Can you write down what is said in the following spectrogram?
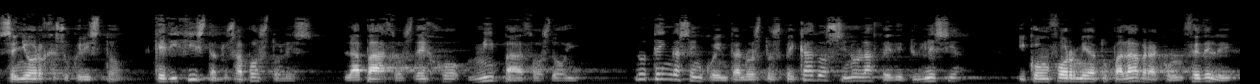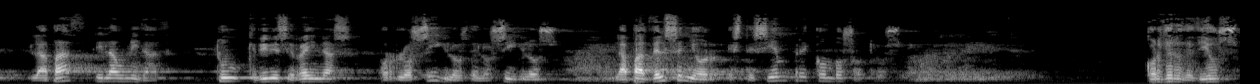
Señor Jesucristo, que dijiste a tus apóstoles, la paz os dejo, mi paz os doy. No tengas en cuenta nuestros pecados, sino la fe de tu Iglesia, y conforme a tu palabra concédele la paz y la unidad. Tú que vives y reinas por los siglos de los siglos, la paz del Señor esté siempre con vosotros. Cordero de Dios,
